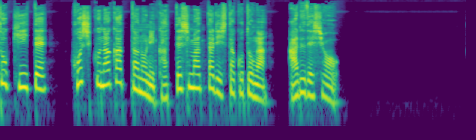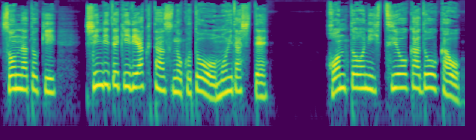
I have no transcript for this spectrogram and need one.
と聞いて欲しくなかったのに買ってしまったりしたことがあるでしょう。そんな時、心理的リアクタンスのことを思い出して、本当に必要かどうかを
